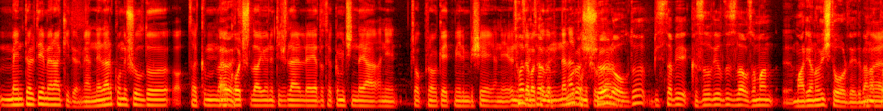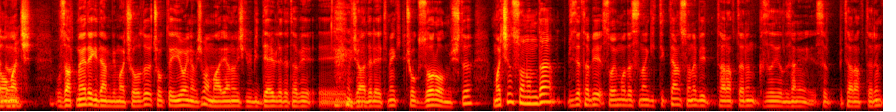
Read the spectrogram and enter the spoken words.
mentaliteyi merak ediyorum. Yani neler konuşuldu o takımla, Evet. koçla, yöneticilerle ya da takım içinde ya hani çok provoke etmeyelim bir şey hani önümüze Tabii, bakalım. tabii. Neler Burada konuşuldu? Şöyle abi? oldu. Biz tabii Kızıl Yıldız'la o zaman e, Marjanovic de oradaydı. Ben Evet, hatta o doğru. maç uzatmaya da giden bir maç oldu. Çok da iyi oynamışım ama Marjanovic gibi bir devle de tabii e, mücadele etmek çok zor olmuştu. Maçın sonunda biz de tabii soyunma odasına gittikten sonra bir taraftarın Kızıl Yıldız hani Sırp bir taraftarın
